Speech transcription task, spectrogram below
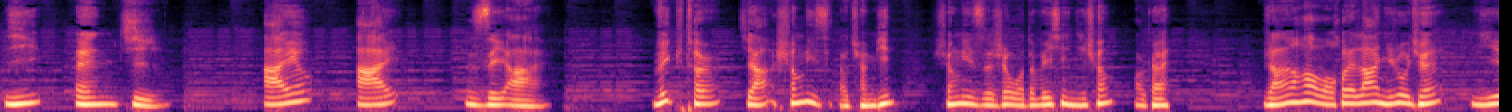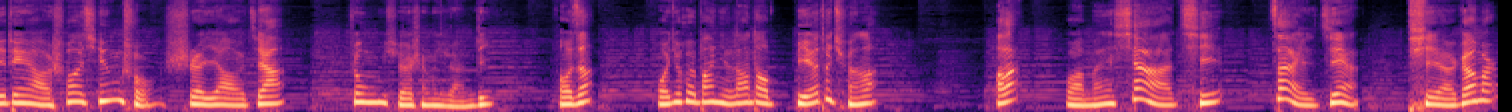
e n g l i z i，Victor 加生粒子的全拼，生粒子是我的微信昵称。OK。然后我会拉你入群，一定要说清楚是要加中学生园地，否则我就会把你拉到别的群。了，我们下期再见，铁哥们儿。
